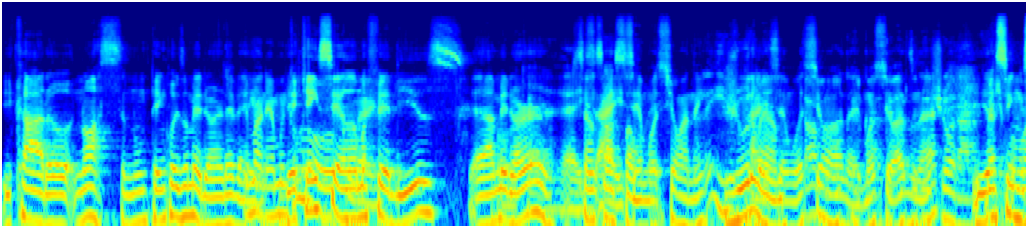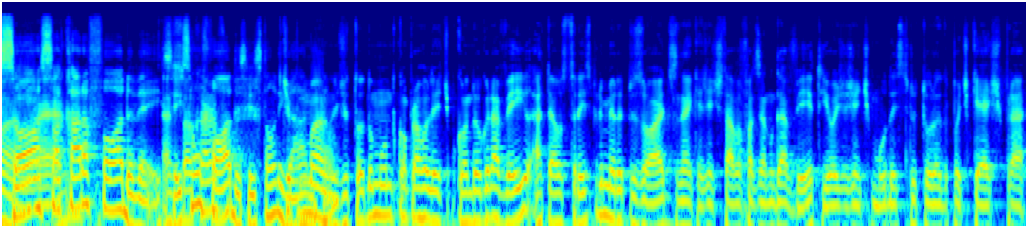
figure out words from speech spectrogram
E, cara, eu- nossa, não tem coisa melhor, né, velho? mano, é muito Ver quem você ama velho. feliz é a Pô, melhor cara, é, isso- sensação. Aí você emociona, hein? É isso, Juro aí mesmo. você Tá louco, emociona, cara, emociona, tá fazendo né? chorar. E Mas, assim, tipo, só, mano, só é- cara foda, velho. É Vocês são cara foda, vocês estão ligados. Tipo, mano, então. de todo mundo comprar rolê. Tipo, quando eu gravei até os três primeiros episódios, né? Que a gente tava fazendo gaveta e hoje a gente muda a estrutura do podcast pra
